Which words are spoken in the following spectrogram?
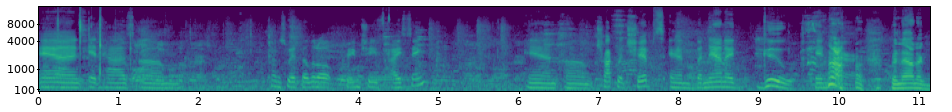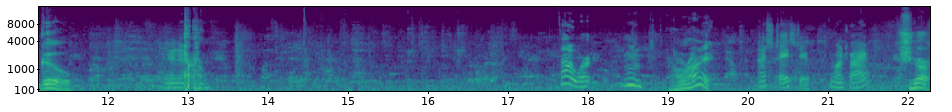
And it has, um, comes with a little cream cheese icing and um, chocolate chips and banana goo in here. Banana goo. I know. That'll work. All right. That's tasty. You want to try it? Sure.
